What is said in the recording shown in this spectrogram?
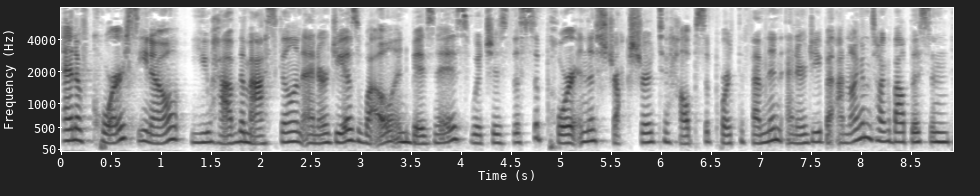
And of course, you know, you have the masculine energy as well in business, which is the support and the structure to help support the feminine energy. But I'm not going to talk about this in,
